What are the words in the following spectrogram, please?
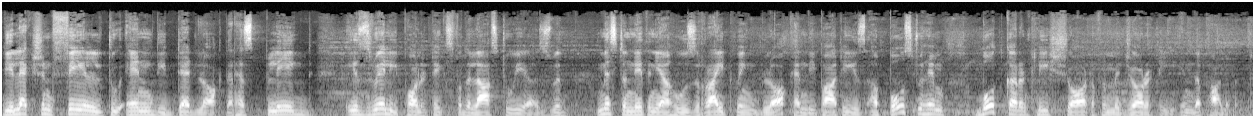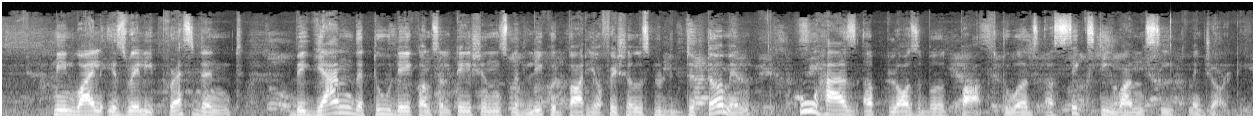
The election failed to end the deadlock that has plagued Israeli politics for the last two years, with Mr. Netanyahu's right-wing bloc and the parties opposed to him both currently short of a majority in the parliament. Meanwhile, Israeli President began the two-day consultations with Likud party officials to determine who has a plausible path towards a 61-seat majority.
